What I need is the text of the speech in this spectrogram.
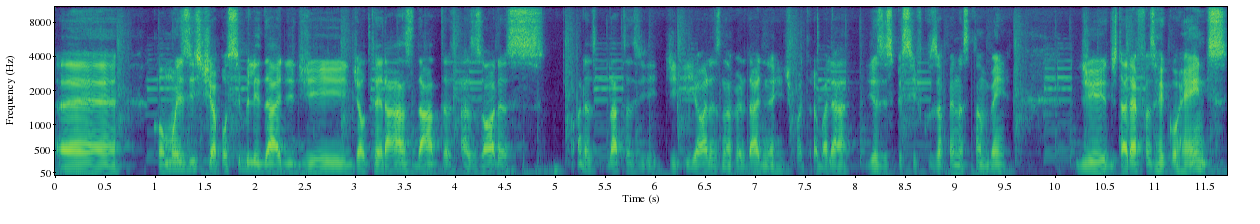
é, como existe a possibilidade de, de alterar as datas, as horas, horas datas de, de- e horas, na verdade, né? A gente pode trabalhar dias específicos apenas também, de, de tarefas recorrentes,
